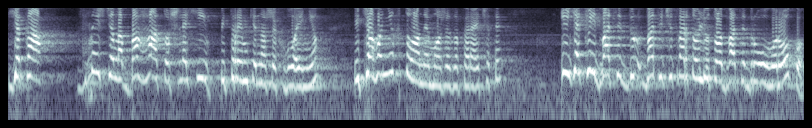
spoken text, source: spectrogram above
яка знищила багато шляхів підтримки наших воїнів, і цього ніхто не може заперечити. І який 22 24 лютого 2022 року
